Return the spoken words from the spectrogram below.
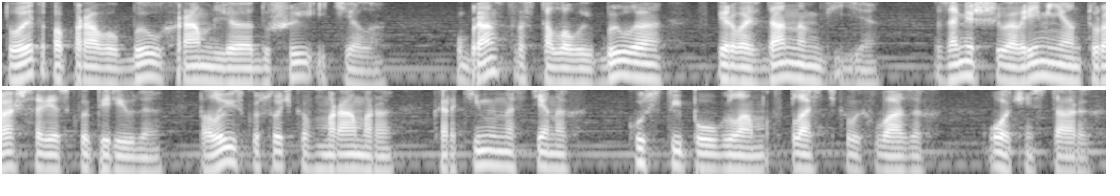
то это по праву был храм для души и тела. Убранство столовой было в первозданном виде. Замерший во времени антураж советского периода, полы из кусочков мрамора, картины на стенах, кусты по углам в пластиковых вазах, очень старых,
